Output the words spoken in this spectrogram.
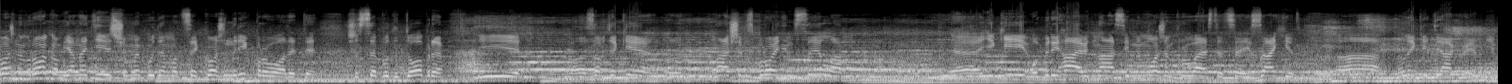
кожним роком я надіюсь, що ми будемо це кожен рік проводити, що все буде добре. І е, завдяки нашим збройним силам які оберігають нас, і ми можемо провести цей захід. Велике дякуємо їм.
